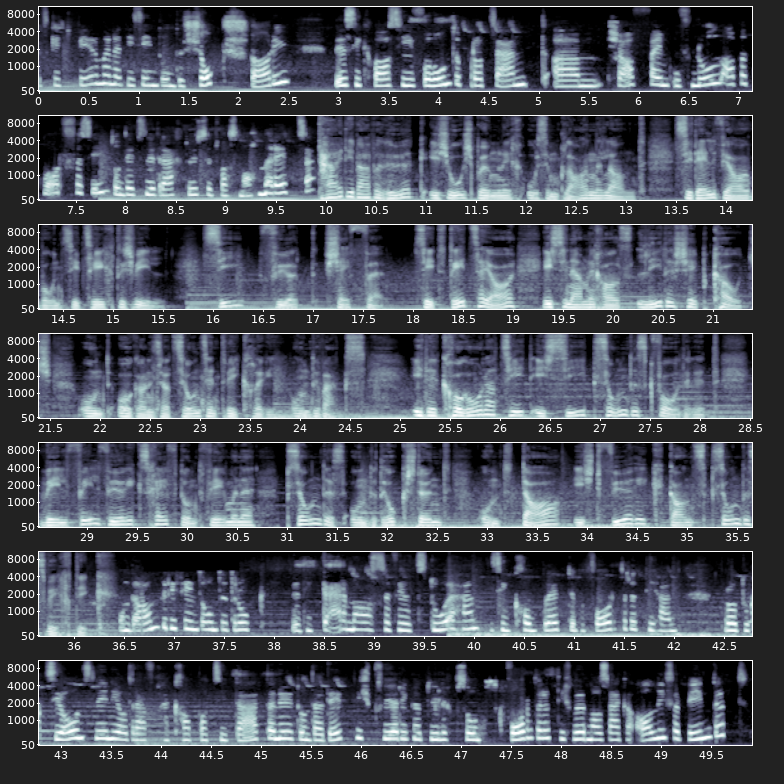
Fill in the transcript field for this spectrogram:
Es gibt Firmen, die sind unter Schockstarre, weil sie quasi von 100 Prozent ähm, Arbeiten auf Null abgeworfen sind und jetzt nicht recht wissen, was machen wir jetzt. Heidi Weber-Rüeg ist ursprünglich aus dem Glarnerland. Seit elf Jahren wohnt sie in Zichterschwil. Sie führt Chefe. Seit 13 Jahren ist sie nämlich als Leadership Coach und Organisationsentwicklerin unterwegs. In der Corona-Zeit ist sie besonders gefordert, weil viele Führungskräfte und Firmen besonders unter Druck stehen und da ist die Führung ganz besonders wichtig. Und andere sind unter Druck, weil die dermaßen viel zu tun haben. Die sind komplett überfordert, die haben Produktionslinie oder einfach keine Kapazitäten nicht und auch dort ist die Führung natürlich besonders gefordert. Ich würde mal sagen, alle verbindet,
